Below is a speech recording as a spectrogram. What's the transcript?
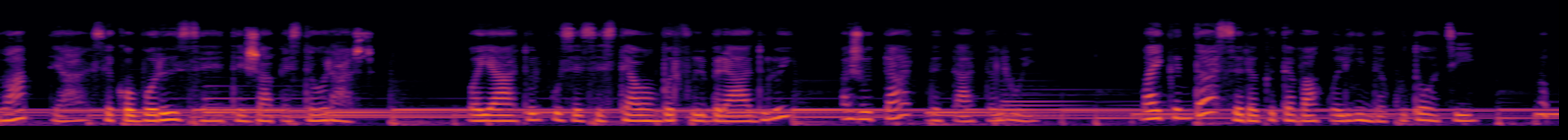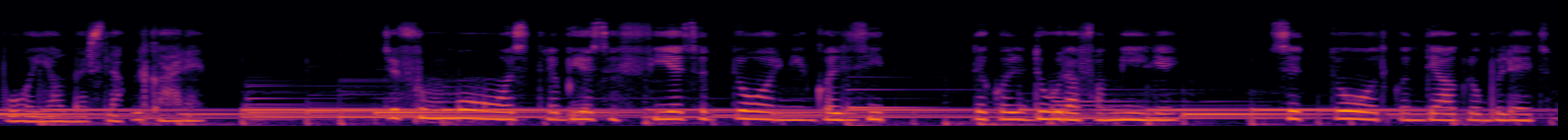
Noaptea se coborâse deja peste oraș. Băiatul pusese steaua în vârful bradului, ajutat de tatălui. Mai cântaseră câteva colinde cu toții, apoi au mers la culcare. Ce frumos trebuie să fie să dormi încălzit de căldura familiei, se tot gândea globulețul.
